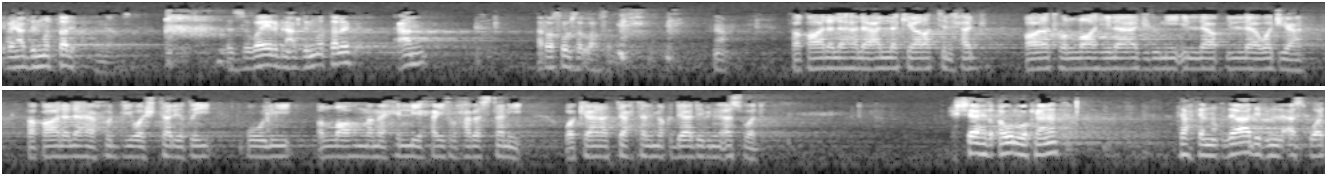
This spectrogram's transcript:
ابن عبد المطلب. نعم. الزبير بن عبد المطلب عم الرسول صلى الله عليه وسلم. نعم. فقال لها لعلك أردت الحج. قالت والله لا أجدني إلا, إلا وجعا. فقال لها حجي واشترطي. قولي اللهم محلي حيث حبستني. وكانت تحت المقداد بن الأسود. الشاهد قول وكانت تحت المقداد بن الأسود.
